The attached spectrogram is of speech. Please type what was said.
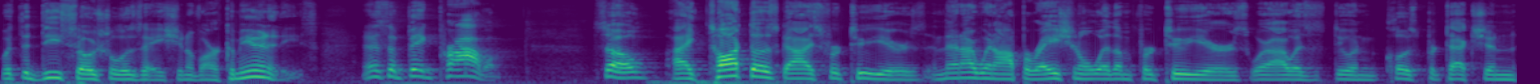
with the desocialization of our communities and it's a big problem so I taught those guys for two years, and then I went operational with them for two years, where I was doing close protection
